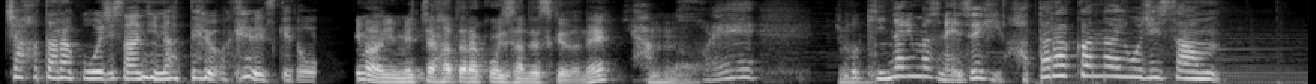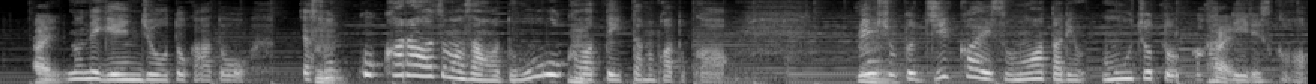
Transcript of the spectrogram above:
ちゃ働くおじさんになってるわけですけど。今めっちゃ働くおじさんですけどね。いや、うんこれ、ちょっと気になりますね。ぜひ、働かないおじさんはい。のね、現状とか、あと、じゃそこから東さんはどう変わっていったのかとか、で、うんちょっと次回そのあたり、もうちょっと伺っていいですか、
